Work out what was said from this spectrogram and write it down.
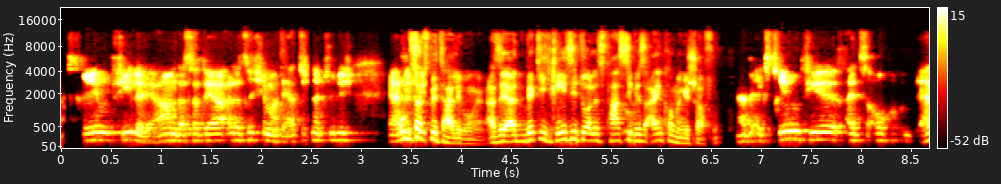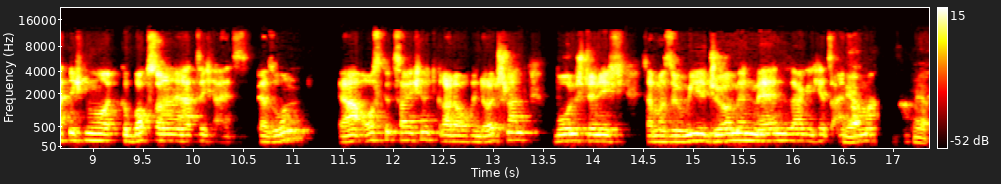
extrem viele, ja. Und das hat er alles richtig gemacht. Er hat sich natürlich. Umsatzbeteiligungen. Also er hat wirklich residuales passives Einkommen geschaffen. Er hat extrem viel als auch, er hat nicht nur geboxt, sondern er hat sich als Person ja, ausgezeichnet, gerade auch in Deutschland, bodenständig, sagen wir so, Real German Man, sage ich jetzt einfach ja. mal. Ja.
